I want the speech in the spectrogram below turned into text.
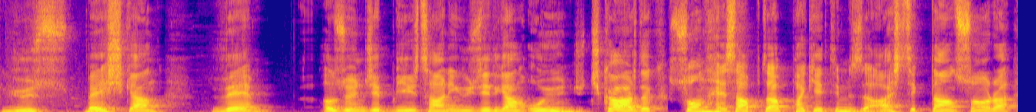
105 gen ve Az önce bir tane 107 gen oyuncu çıkardık. Son hesapta paketimizi açtıktan sonra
